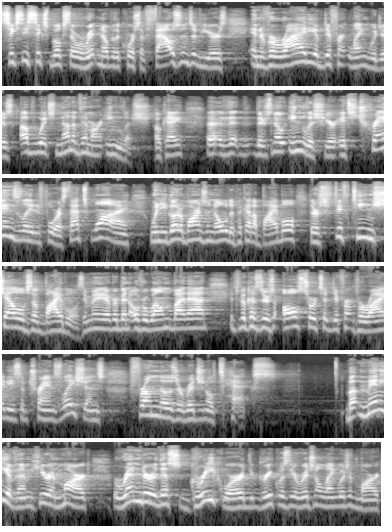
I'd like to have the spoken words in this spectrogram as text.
66 books that were written over the course of thousands of years in a variety of different languages, of which none of them are English, okay? Uh, there's no English here. It's translated for us. That's why when you go to Barnes & Noble to pick out a Bible, there's 15 shelves of Bibles. Anybody ever been overwhelmed by that? It's because there's all sorts of different varieties of translations from those original texts. But many of them here in Mark render this Greek word, the Greek was the original language of Mark,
